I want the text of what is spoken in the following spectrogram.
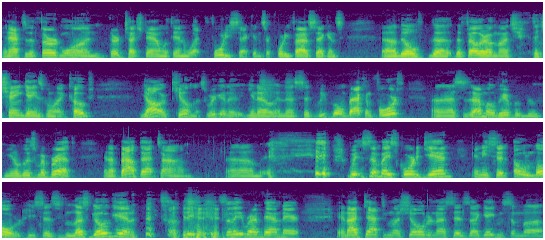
and after the third one, third touchdown, within what 40 seconds or 45 seconds, uh, the old, the the feller on the, the chain gang is going like, Coach, y'all are killing us. We're gonna, you know. And I said, we're going back and forth. And I said, I'm over here, you know, losing my breath. And about that time, um, somebody scored again, and he said, "Oh Lord," he says, "Let's go again." so, he, so they run down there, and I tapped him on the shoulder and I said, I gave him some, uh,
